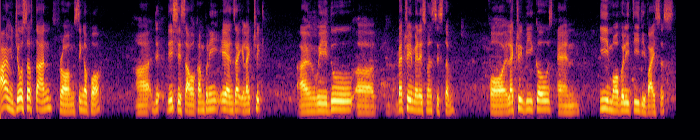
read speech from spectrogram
I'm Joseph Tan from Singapore. Uh, th this is our company, ANZ Electric, and we do uh, battery management system for electric vehicles and e-mobility devices.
